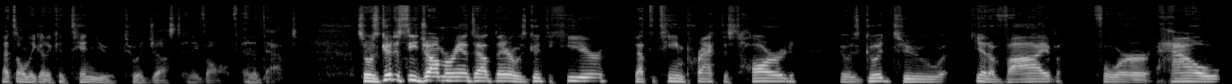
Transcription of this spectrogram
that's only going to continue to adjust and evolve and adapt. So it was good to see Ja Morant out there. It was good to hear that the team practiced hard. It was good to get a vibe for how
